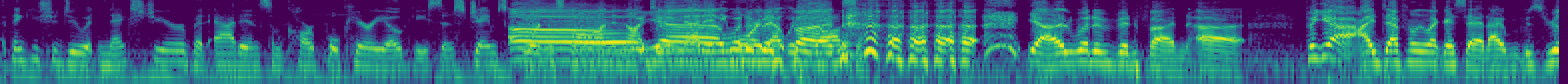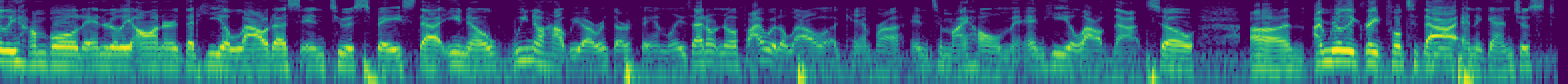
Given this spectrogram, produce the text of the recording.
I think you should do it next year, but add in some carpool karaoke since James Corden's oh, gone and not yeah, doing that anymore. That would be awesome. yeah, it would have been fun. Uh, but yeah, I definitely, like I said, I was really humbled and really honored that he allowed us into a space that, you know, we know how we are with our families. I don't know if I would allow a camera into my home, and he allowed that. So um, I'm really grateful to that. And again, just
